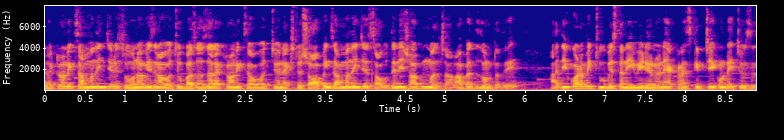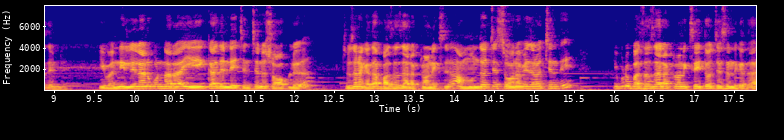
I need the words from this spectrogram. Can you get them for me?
ఎలక్ట్రానిక్స్ సంబంధించిన సోనా విజన్ అవ్వచ్చు బజాజ్ ఎలక్ట్రానిక్స్ అవ్వచ్చు నెక్స్ట్ షాపింగ్ సంబంధించిన సౌత్ ఇండియన్ షాపింగ్ మాల్ చాలా పెద్దది ఉంటుంది. అది కూడా మీకు చూపిస్తాను ఈ వీడియోలోనే. ఎక్కడ స్కిప్ చేయకుండా చూసేదండి ఇవన్నీ ఇల్లు అనుకుంటున్నారా? ఏం కాదండి చిన్న చిన్న షాపులు. చూసాను కదా బజాజ్ ఎలక్ట్రానిక్స్ ఆ ముందు వచ్చే సోనా విజన్ వచ్చింది. ఇప్పుడు బజాజ్ ఎలక్ట్రానిక్స్ అయితే వచ్చేసింది కదా.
